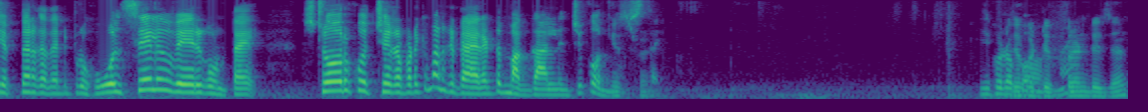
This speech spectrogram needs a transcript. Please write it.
చెప్తాను కదండి ఇప్పుడు హోల్సేల్ వేరుగా ఉంటాయి. స్టోర్కి వచ్చేటప్పటికి మనకి డైరెక్ట్ మగ్గాల నుంచి కొన్ని వస్తాయి ఇది కూడా? Different design.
